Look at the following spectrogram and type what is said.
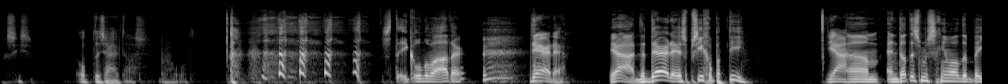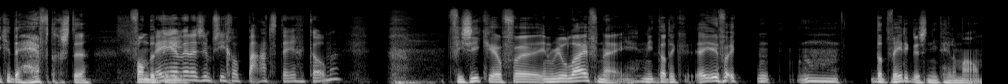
Precies. Op de Zuidas bijvoorbeeld. Steek onder water. Derde. Ja, de derde is psychopathie. Ja. Ehm, en dat is misschien wel een beetje de heftigste van de ben drie. je wel eens een psychopaat tegengekomen? Fysiek of eh, in real life? Nee. Niet dat ik, eh, ik, mm, Dat weet ik dus niet helemaal.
